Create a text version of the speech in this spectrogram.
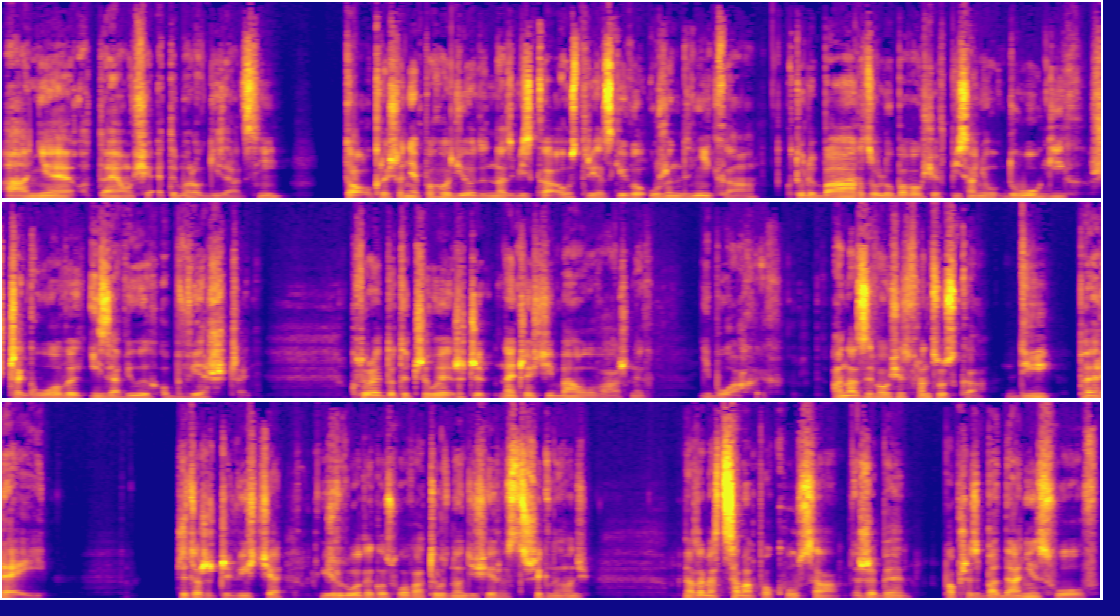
a nie oddają się etymologizacji, to określenie pochodzi od nazwiska austriackiego urzędnika, który bardzo lubował się w pisaniu długich, szczegółowych i zawiłych obwieszczeń, które dotyczyły rzeczy najczęściej mało ważnych i błahych, a nazywał się z francuska Di Perey. Czy to rzeczywiście źródło tego słowa trudno dzisiaj rozstrzygnąć, natomiast sama pokusa, żeby poprzez badanie słów,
